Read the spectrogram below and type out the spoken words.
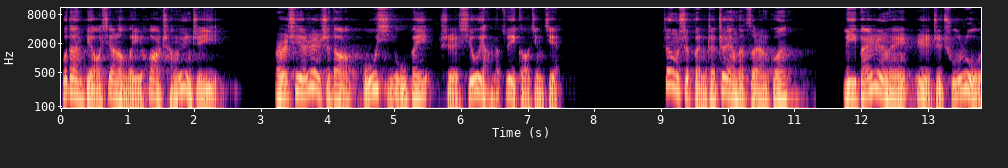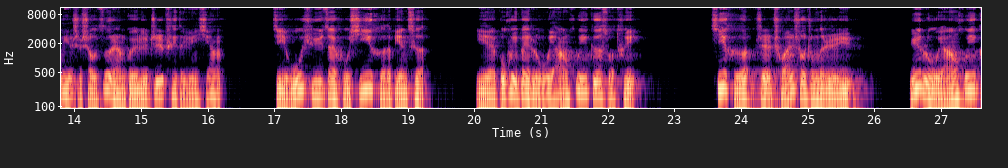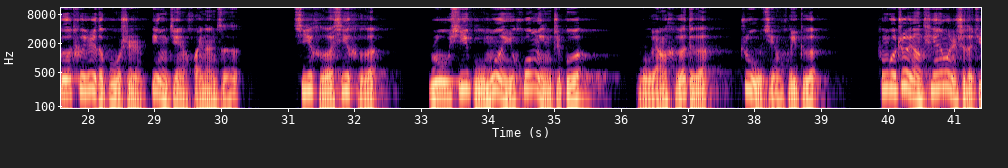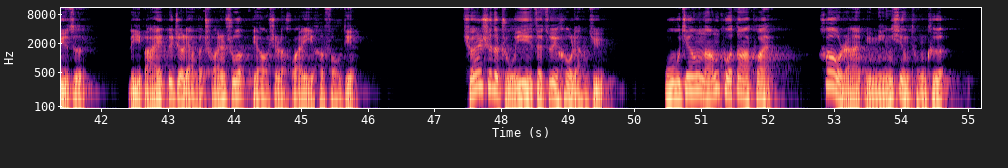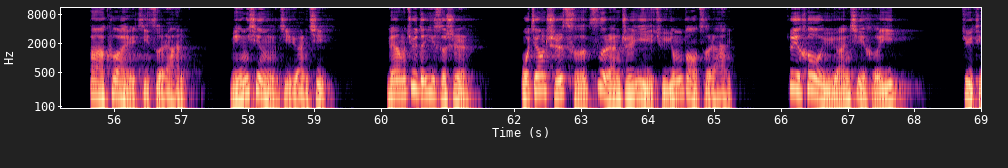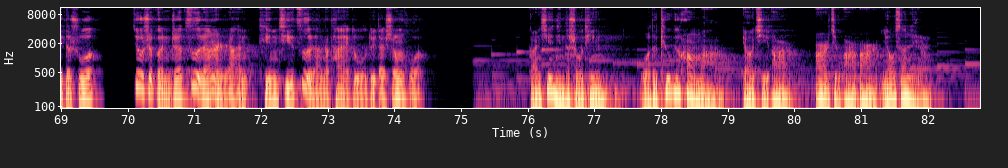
不但表现了伪化成韵之意，而且认识到无喜无悲是修养的最高境界。正是本着这样的自然观，李白认为日之出入也是受自然规律支配的运行，既无需在乎西河的鞭策，也不会被鲁阳辉歌所退。西河是传说中的日域，与鲁阳辉歌退日的故事并见《淮南子》。西河，西河，汝兮古没于荒淫之波，鲁阳何德？筑景辉歌。通过这样天问式的句子，李白对这两个传说表示了怀疑和否定。全诗的主意在最后两句：“五江囊括大块。”浩然与明性同科，大块即自然，明性即元气。两句的意思是：我将持此自然之意去拥抱自然，最后与元气合一。具体的说，就是本着自然而然、听其自然的态度对待生活。感谢您的收听，我的 QQ 号码幺七二二九二二幺三零。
